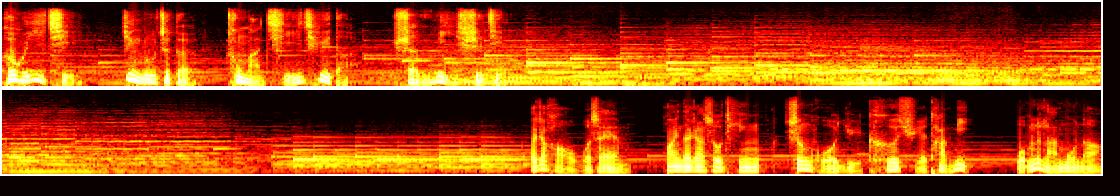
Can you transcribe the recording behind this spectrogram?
和我一起进入这个充满奇迹的神秘世界。大家好，我是 M，欢迎大家收听《生活与科学探秘》。我们的栏目呢，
